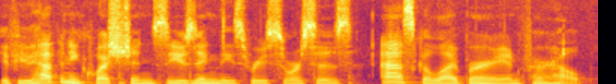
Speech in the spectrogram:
If you have any questions using these resources, ask a librarian for help.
